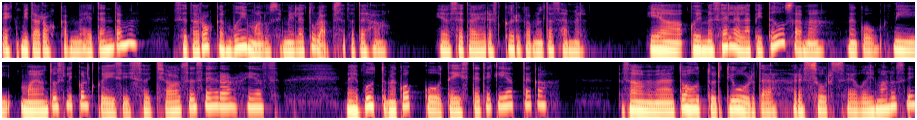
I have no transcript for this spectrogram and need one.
Ehk mida rohkem me edendame, seda rohkem võimalusi meile tuleb seda teha. Ja seda järjest kõrgemal tasemel. ja kui me selle läbi tõuseme nagu nii majanduslikult kui siis sotsiaalses hierarhias, me puutume kokku teiste tegijatega, saame tohutult juurde ressursse ja võimalusi.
